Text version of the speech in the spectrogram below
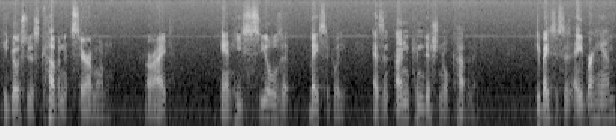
he goes through this covenant ceremony, all right? And he seals it basically as an unconditional covenant. He basically says, Abraham,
